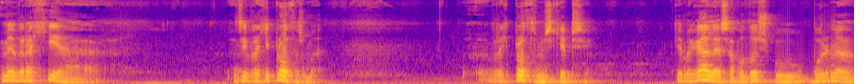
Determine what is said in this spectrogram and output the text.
με βραχία. Έτσι, βραχυπρόθεσμα. Βραχυπρόθεσμη σκέψη. Και μεγάλες αποδόσεις που μπορεί να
